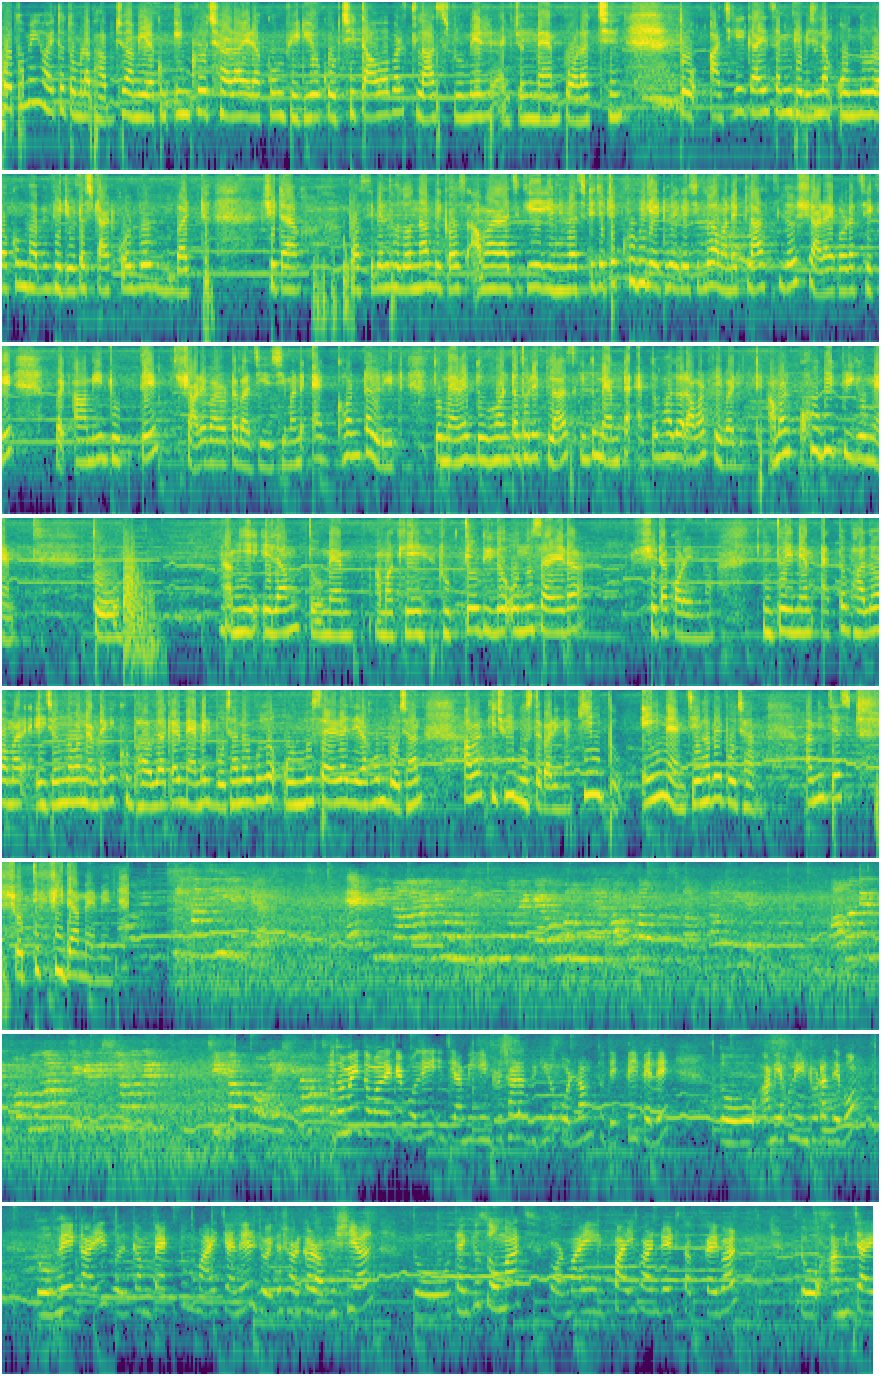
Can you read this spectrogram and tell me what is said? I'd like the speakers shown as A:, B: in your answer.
A: প্রথমেই হয়তো তোমরা ভাবছ, আমি এরকম ইন্ট্রো ছাড়া এরকম ভিডিও করছি, তাও আবার ক্লাসরুমের একজন ম্যাম পড়াচ্ছেন। তো আজকে গাইজ আমি ভেবেছিলাম অন্য রকমভাবে ভিডিওটা স্টার্ট করব বাট সেটা পসিবল হলো না বিকজ আমার আজকে ইউনিভার্সিটি যেটা খুবই লেট হয়ে গেছিল, আমাদের ক্লাস ছিল সাড়ে এগারোটা থেকে বাট আমি ঢুকতে সাড়ে বারোটা বাজিয়েছি মানে এক ঘণ্টা লেট তো ম্যামের দু ঘণ্টা ধরে ক্লাস কিন্তু ম্যামটা এত ভালো আর আমার ফেভারিট আমার খুবই প্রিয় ম্যাম তো আমি এলাম, তো ম্যাম আমাকে ঢুকতেও দিল। অন্য স্যারেরা সেটা করেন না। কিন্তু এই ম্যাম এত ভালো, আমার এই জন্য আমার ম্যামটাকে খুব ভালো লাগে। আর ম্যামের বোঝানোগুলো অন্য স্যারেরা যেরকম বোঝান, আমার কিছুই বুঝতে পারি না। কিন্তু এই ম্যাম যেভাবে বোঝান, আমি জাস্ট সত্যি ফিদা ম্যামের
B: একদিন যাওয়ার আগে হলো তিন দিন ধরে কেন হলো বলে ভাবতে ভাবছিলাম তাও ঠিক আছে আমাদের ঘটনার থেকে বেশি আমাদের যেটা হয়
C: প্রথমেই তোমাদেরকে বলি যে আমি ইন্ট্রো ছাড়া ভিডিও করলাম, তো দেখতেই পেলে। তো আমি এখন ইন্ট্রোটা দেবো। তো hey guys welcome back to my channel Joyita Sarkar official তো thank you so much for my five hundred subscriber তো আমি চাই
